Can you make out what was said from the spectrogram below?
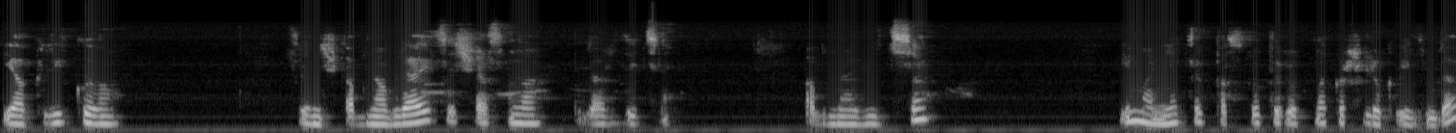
Я кликаю. Страничка обновляется. Сейчас она, подождите, обновится. И монеты поступят на кошелек. Видим, да?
